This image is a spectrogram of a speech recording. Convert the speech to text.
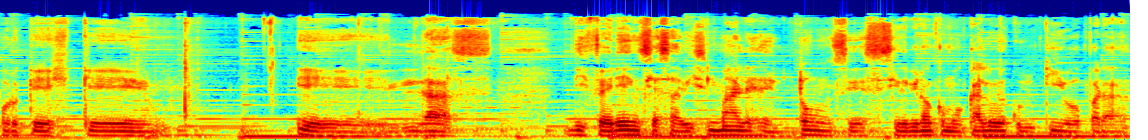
por qué es que eh, las diferencias abismales de entonces sirvieron como caldo de cultivo para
